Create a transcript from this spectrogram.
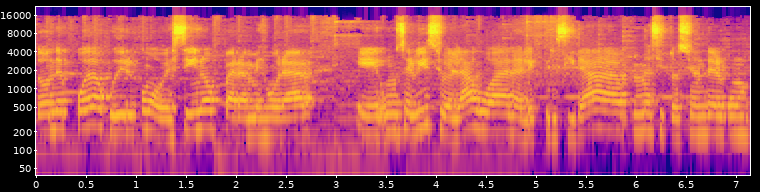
¿Dónde puedo acudir como vecino para mejorar eh, un servicio, el agua, la electricidad, una situación de algún,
